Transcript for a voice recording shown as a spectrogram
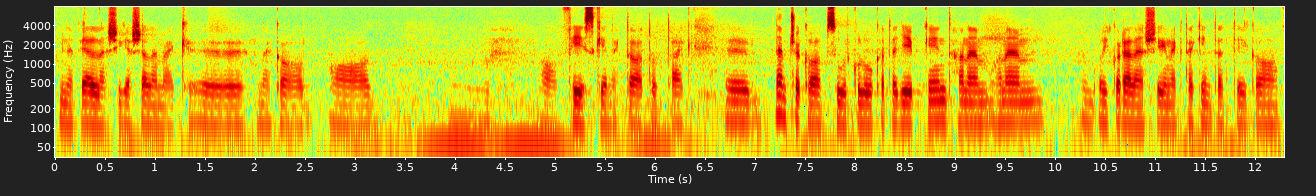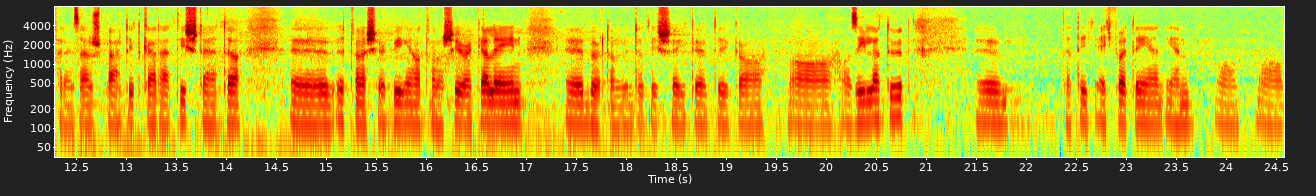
mindenféle ellenséges elemeknek a, a a fészkének tartották. Nem csak a szurkolókat egyébként, hanem, hanem olykor ellenségnek tekintették a Ferencváros pártitkárát is, tehát a 50-es évek végén, 60-as évek elején börtönbüntetésre ítélték a, a, az illetőt. Tehát egy, egyfajta ilyen, ilyen a, a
